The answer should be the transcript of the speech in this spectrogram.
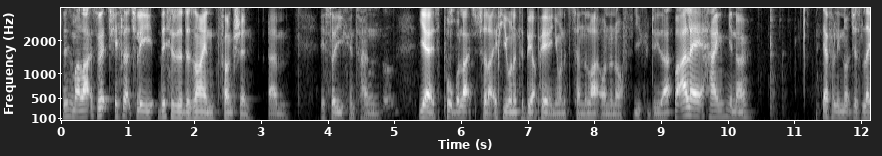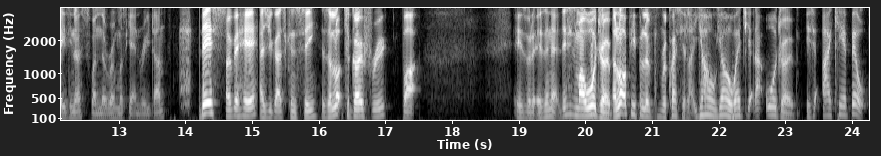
this is my light switch. It's actually, this is a design function. Um, it's so you can turn, yeah, it's portable light switch. So like if you wanted to be up here and you wanted to turn the light on and off, you could do that. But I let it hang, you know. Definitely not just laziness when the room was getting redone. This over here, as you guys can see, there's a lot to go through, but is what it is, isn't it? This is my wardrobe. A lot of people have requested, like, yo, yo, where'd you get that wardrobe? Is it IKEA built?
